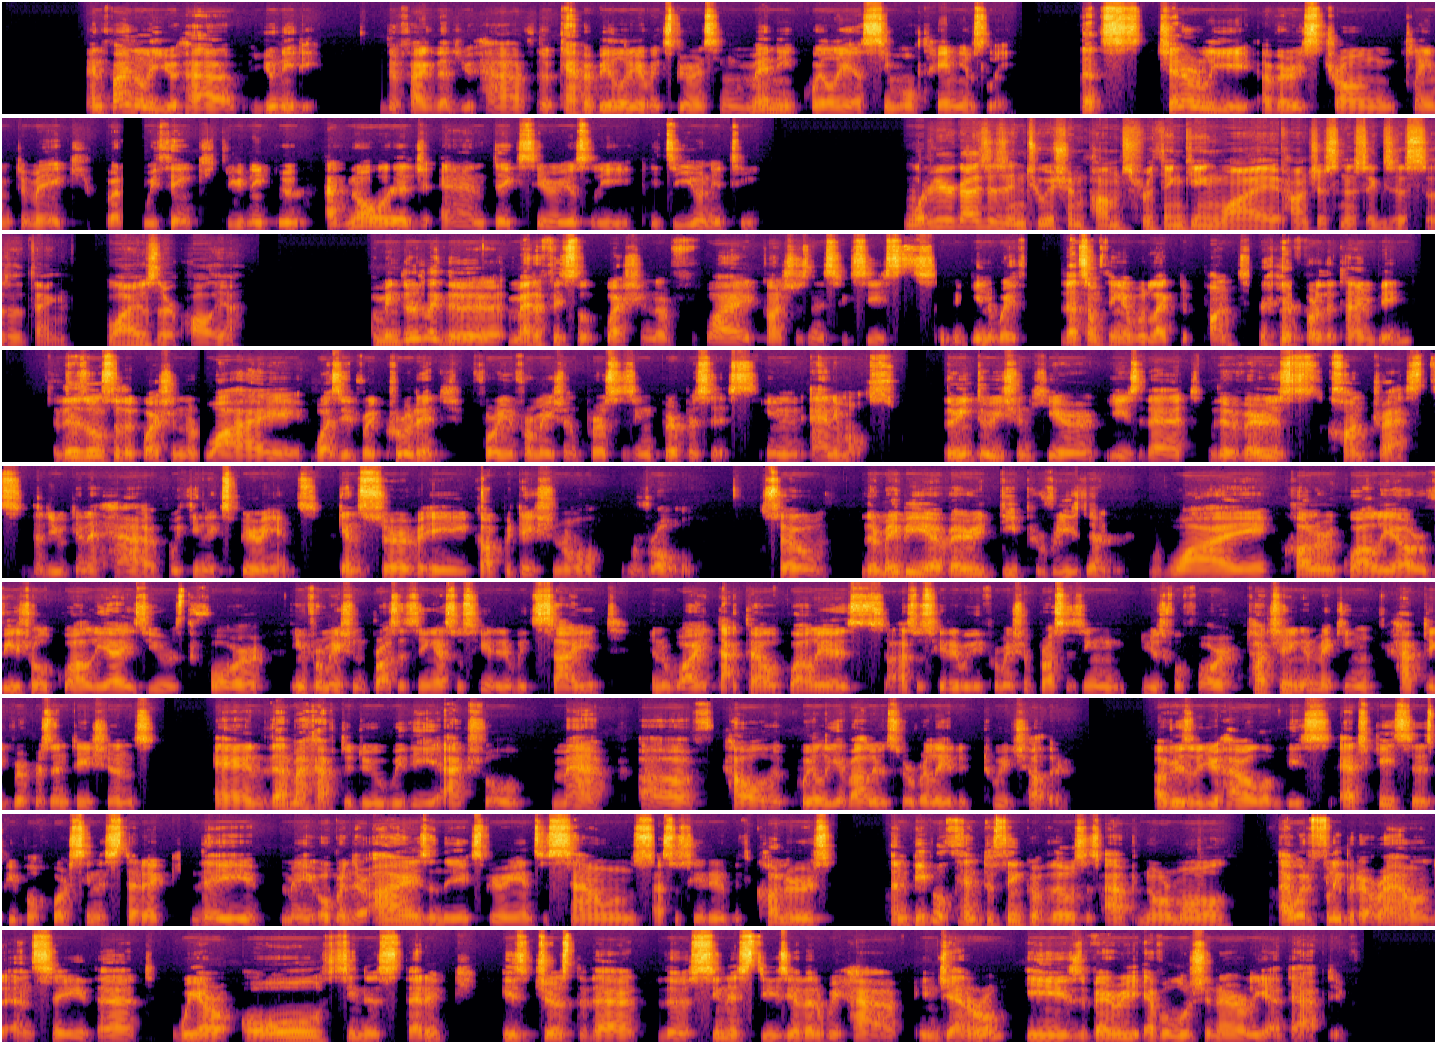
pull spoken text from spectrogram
And finally, you have unity, the fact that you have the capability of experiencing many qualia simultaneously. That's generally a very strong claim to make, but we think you need to acknowledge and take seriously its unity. What are your guys' intuition pumps for thinking why consciousness exists as a thing? Why is there qualia? I mean, there's like the metaphysical question of why consciousness exists to begin with. That's something I would like to punt for the time being. There's also the question of why was it recruited for information processing purposes in animals? The intuition here is that the various contrasts that you can have within experience can serve a computational role. So there may be a very deep reason why color qualia or visual qualia is used for information processing associated with sight, and why tactile qualia is associated with information processing useful for touching and making haptic representations. And that might have to do with the actual map of how the qualia values are related to each other. Obviously, you have all of these edge cases, people who are synesthetic. They may open their eyes and they experience sounds associated with colors. And people tend to think of those as abnormal. I would flip it around and say that we are all synesthetic. Is just that the synesthesia that we have in general is very evolutionarily adaptive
